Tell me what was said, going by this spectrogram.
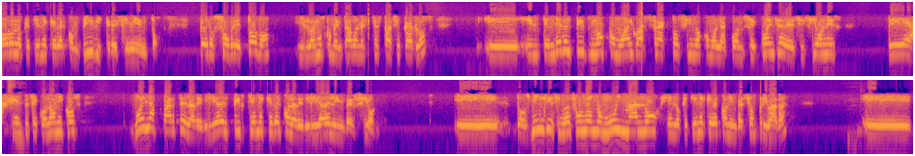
todo lo que tiene que ver con PIB y crecimiento. Pero sobre todo, y lo hemos comentado en este espacio, Carlos, eh, entender el PIB no como algo abstracto, sino como la consecuencia de decisiones de agentes económicos. Buena parte de la debilidad del PIB tiene que ver con la debilidad de la inversión. Eh, 2019 fue un año muy malo en lo que tiene que ver con la inversión privada. Eh,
